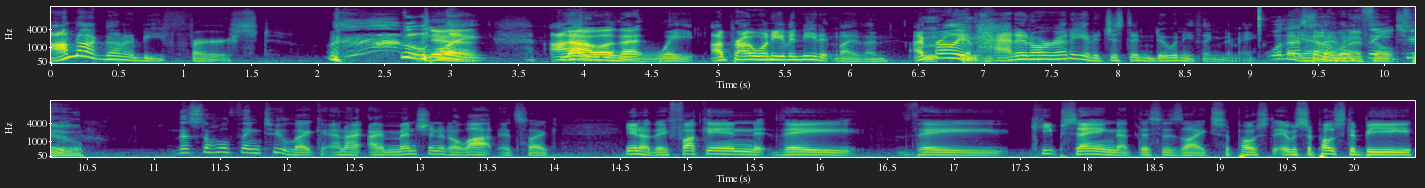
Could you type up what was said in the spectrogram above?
I'm not gonna be first. like I No, well, that- wait. I probably won't even need it by then. I probably have had it already, and it just didn't do anything to me. Well, that's That's the kind of whole what I thing felt too. too. That's the whole thing too. Like, and I, I mention it a lot. It's like, you know, they fucking they they keep saying that this is like supposed to. It was supposed to be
